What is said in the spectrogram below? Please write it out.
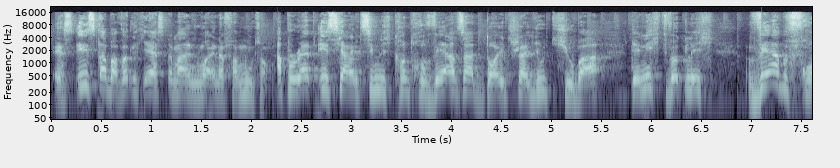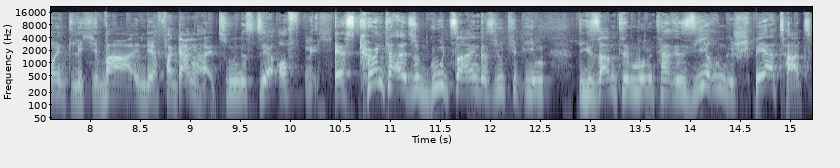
Es ist aber wirklich erst einmal nur eine Vermutung. ApoRed ist ja ein ziemlich kontroverser deutscher YouTuber, der nicht wirklich werbefreundlich war in der Vergangenheit, zumindest sehr oft nicht. Es könnte also gut sein, dass YouTube ihm die gesamte Monetarisierung gesperrt hat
